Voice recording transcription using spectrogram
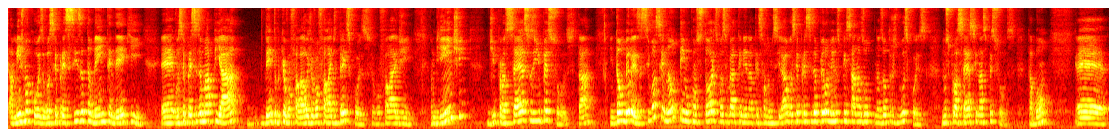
A mesma coisa, você precisa também entender que é, você precisa mapear dentro do que eu vou falar hoje. Eu vou falar de três coisas. Eu vou falar de ambiente, de processos e de pessoas, tá? Então, beleza. Se você não tem um consultório, se você vai atender na atenção domiciliar, você precisa pelo menos pensar nas, nas outras duas coisas, nos processos e nas pessoas, tá bom? É,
